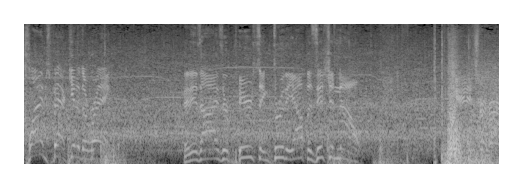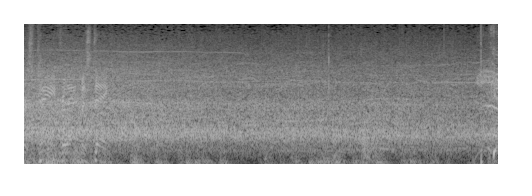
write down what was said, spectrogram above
Climbs back into the ring. And his eyes are piercing through the opposition now. And it's reverse pain for that mistake. He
